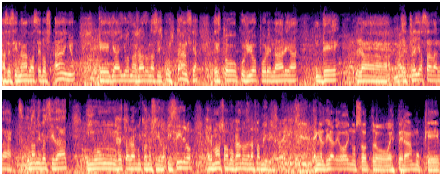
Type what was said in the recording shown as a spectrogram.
asesinado hace dos años. Eh, ya ellos narraron las circunstancias. Esto ocurrió por el área de la Estrella Sadalá, una universidad y un restaurante muy conocido. Isidro, hermoso abogado de la familia. En el día de hoy nosotros esperamos que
